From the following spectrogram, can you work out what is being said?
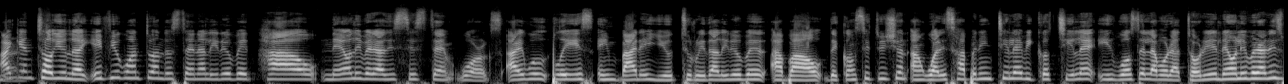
I can tell you, like, if you want to understand a little bit how neoliberalist system works, I will please invite you to read a little bit about the constitution and what is happening in Chile because Chile it was the laboratory of neoliberalism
